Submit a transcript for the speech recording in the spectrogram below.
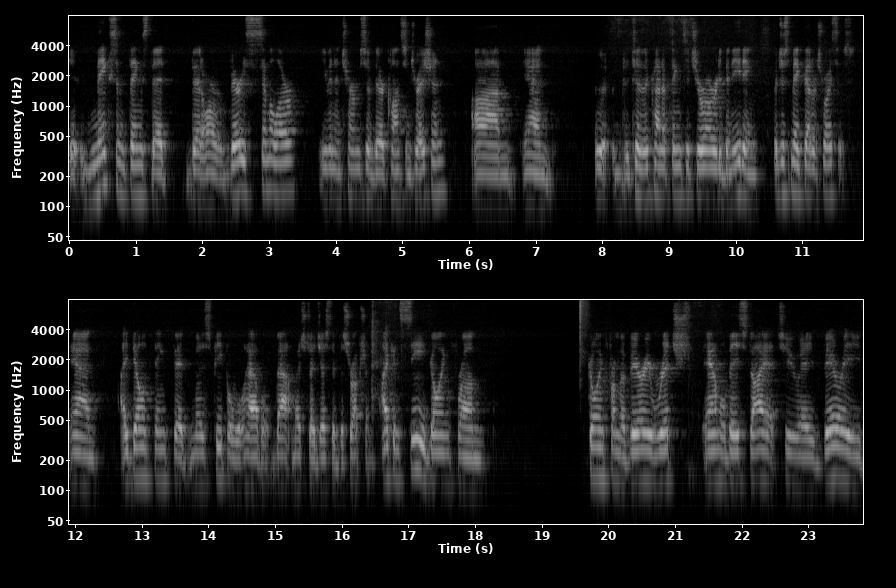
it, make some things that that are very similar, even in terms of their concentration, um, and to the kind of things that you've already been eating, but just make better choices. And I don't think that most people will have that much digestive disruption. I can see going from going from a very rich animal-based diet to a very,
